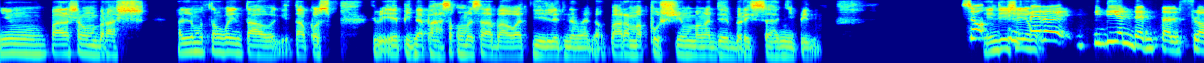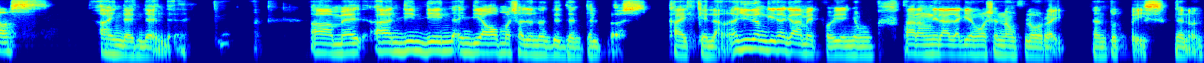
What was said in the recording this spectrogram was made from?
Yung para siyang brush. Alimutan ko yung tawag eh. Tapos pinapasok mo sa bawat gilid ng ano para ma-push yung mga debris sa ngipin. So, hindi siya yung, pero hindi yan dental floss? Ah, hindi, hindi, hindi. Uh, hindi, hindi, hindi ako masyado nagde-dental floss. Kahit kailangan. Yun ang ginagamit ko. Yun yung parang nilalagyan ko siya ng fluoride ng toothpaste. Ganun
